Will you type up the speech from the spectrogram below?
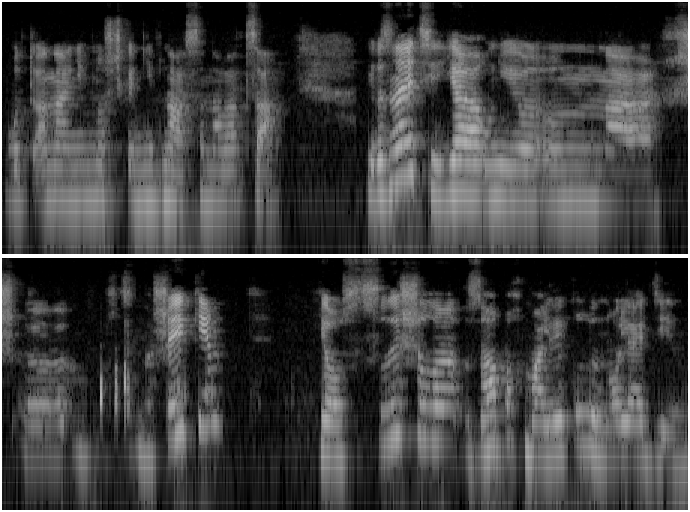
Вот она немножечко не в нас, она в отца. И вы знаете, я у нее на, э, на шейке я услышала запах молекулы 0,1.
